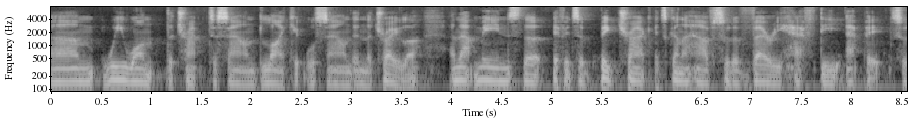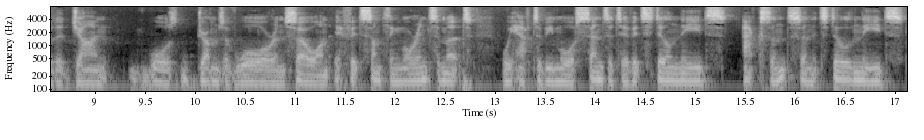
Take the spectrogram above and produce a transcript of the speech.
um, we want the track to sound like it will sound in the trailer. And that means that if it's a big track, it's going to have sort of very hefty, epic, sort of giant wars, drums of war and so on. If it's something more intimate, we have to be more sensitive. It still needs accents and it still needs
